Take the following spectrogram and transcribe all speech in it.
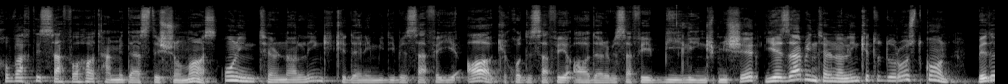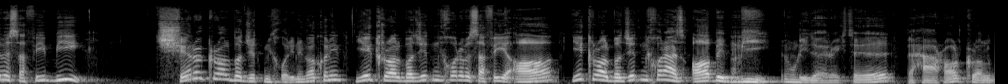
خب وقتی صفحات همه دست شماست اون internal link که داری میدی به صفحه آ که خود صفحه آ داره به صفحه B لینک میشه یه ضرب internal link تو درست کن بده به صفحه B. چرا crawl budget می‌خوری؟ نگاه کنید یک crawl budget می‌خوره به صفحه آ یک crawl budget می‌خوره از آ به B. اون redirect ه به هر حال crawl...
